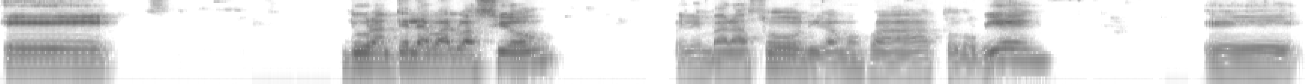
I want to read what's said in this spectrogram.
Eh, durante la evaluación, el embarazo, digamos, va todo bien. Eh,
